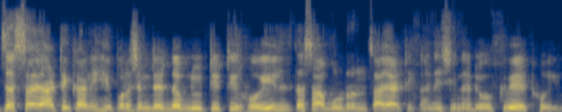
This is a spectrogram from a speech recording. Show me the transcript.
जसं या ठिकाणी ही पर्सेंटेज डब्ल्यू टी टी होईल तसा बुलरनचा या ठिकाणी सिनेरिओ क्रिएट होईल.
